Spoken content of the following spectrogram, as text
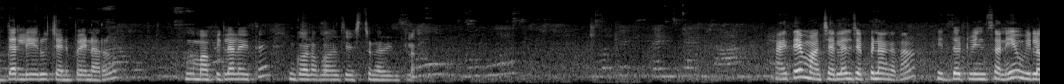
ఇద్దరు లేరు చనిపోయినారు. ఇంక మా పిల్లలైతే అయితే గోల గోల చేస్తున్నారు ఇంట్లో. అయితే మా చెల్లెలు చెప్పినా కదా ఇద్దరు ట్విన్స్ అని వీళ్ళ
